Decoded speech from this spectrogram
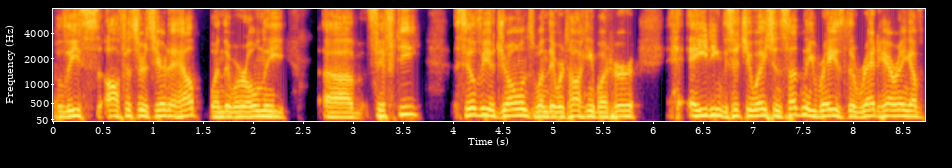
police officers here to help when there were only uh, 50. Sylvia Jones, when they were talking about her aiding the situation, suddenly raised the red herring of,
